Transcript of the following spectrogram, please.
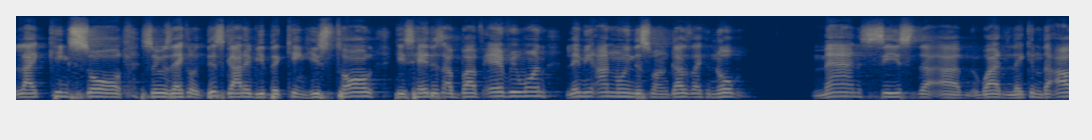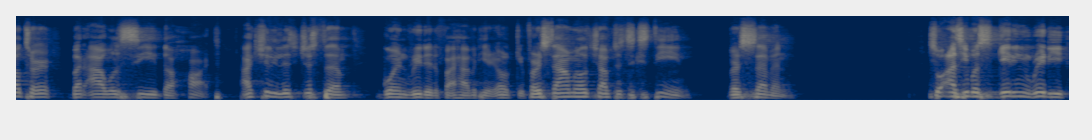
like King Saul. So he was like, oh, this got to be the king. He's tall. His head is above everyone. Let me anoint this one. God's like, no, man sees the uh, what like in the outer, but I will see the heart. Actually, let's just uh, go and read it if I have it here. Okay, First Samuel chapter 16, verse 7. So as he was getting ready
